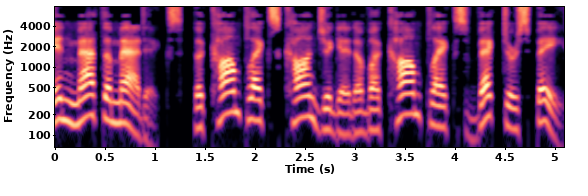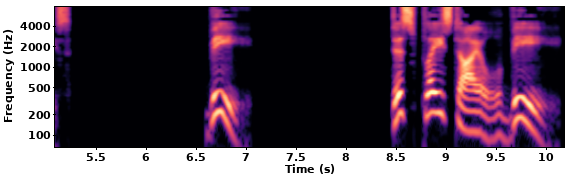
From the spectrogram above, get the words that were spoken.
In mathematics, the complex conjugate of a complex vector space V display style V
